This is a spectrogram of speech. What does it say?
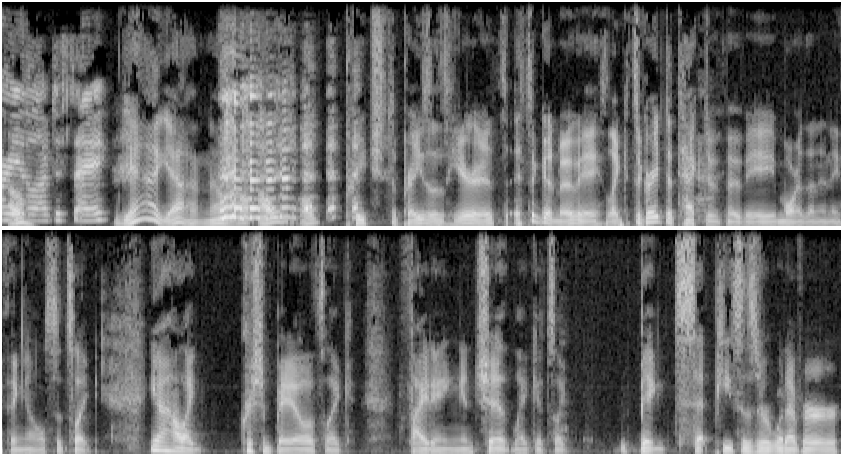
Are oh. you allowed to say? Yeah, yeah. No, I'll, I'll, I'll, preach the praises here. It's it's a good movie. Like it's a great detective yeah. movie more than anything else. It's like, you know how like Christian Bale, it's like fighting and shit. Like it's like big set pieces or whatever.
